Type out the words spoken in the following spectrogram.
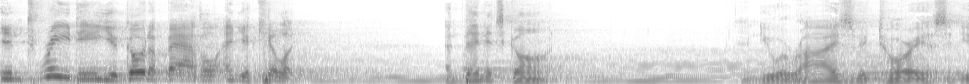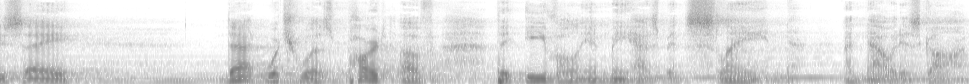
In 3D, you go to battle and you kill it, and then it's gone and you arise victorious and you say, That which was part of the evil in me has been slain, and now it is gone.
